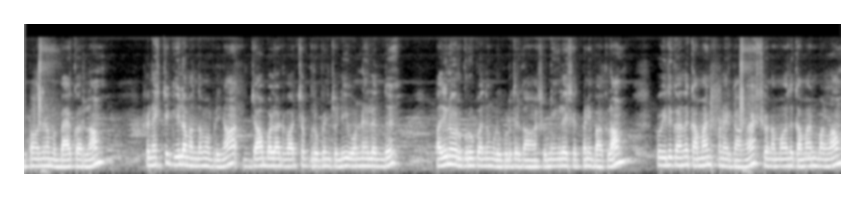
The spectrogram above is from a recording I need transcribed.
இப்போ வந்து நம்ம பேக் வரலாம். ஸோ நெக்ஸ்ட்டு கீழே வந்தோம் அப்படின்னா ஜாப் அலர்ட் வாட்ஸ்அப் குரூப்புன்னு சொல்லி ஒன்றுலேருந்து பதினோரு குரூப் வந்து உங்களுக்கு கொடுத்துருக்காங்க. ஸோ நீங்களே செக் பண்ணி பார்க்கலாம். ஸோ இதுக்கு வந்து கமெண்ட் பண்ணியிருக்காங்க ஸோ நம்ம வந்து கமெண்ட் பண்ணலாம்.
